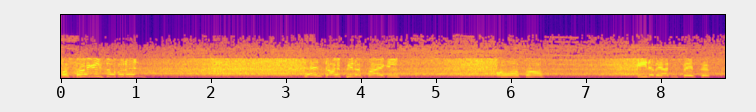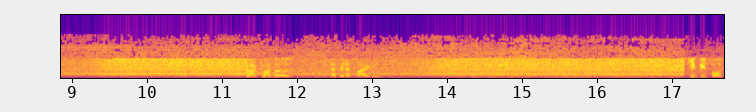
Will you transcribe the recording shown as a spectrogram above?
Og Schmeichel stopper den. Han Halvdøj Peter Schmeichel. Overfor en af verdens bedste. Godt kommet ud af Peter Schmeichel. Kim Vilfors.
